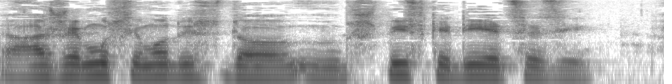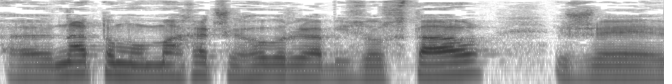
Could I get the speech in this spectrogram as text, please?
a že musím odísť do špískej diecezy. E, na tomu Machaček hovoril, aby zostal, že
